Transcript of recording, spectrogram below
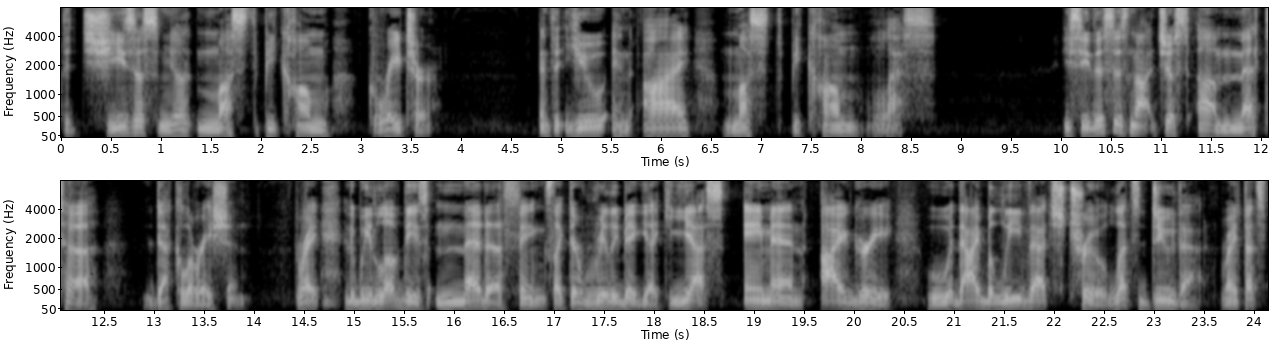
That Jesus must become greater and that you and I must become less. You see, this is not just a meta declaration, right? We love these meta things, like they're really big, like, yes, amen, I agree, I believe that's true, let's do that, right? That's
